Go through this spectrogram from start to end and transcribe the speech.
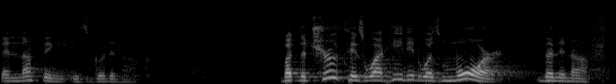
then nothing is good enough. But the truth is, what He did was more than enough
